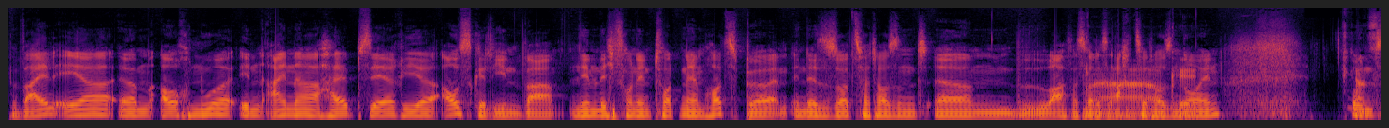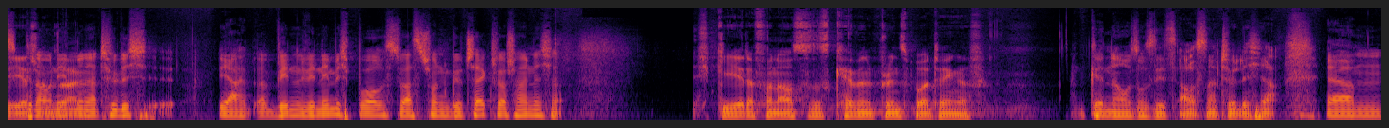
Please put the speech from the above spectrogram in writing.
weil er ähm, auch nur in einer Halbserie ausgeliehen war, nämlich von den Tottenham Hotspur in der Saison 2000, ähm, was war das, Ah, 8, 2009. Kannst Und du jetzt genau, nehmen wir sagen. natürlich, äh, ja, wen, wen nehme ich, Boris? Du hast schon gecheckt wahrscheinlich. Ich gehe davon aus, dass es Kevin Prince Boateng ist. Genau, so sieht's aus natürlich, ja. Ähm,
